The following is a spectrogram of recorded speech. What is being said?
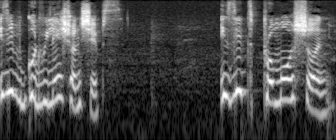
Is it good relationships? Is it promotion?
